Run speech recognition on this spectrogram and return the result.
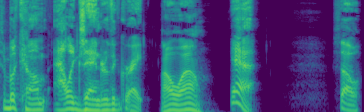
to become Alexander the Great. Oh, wow. Yeah. So,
